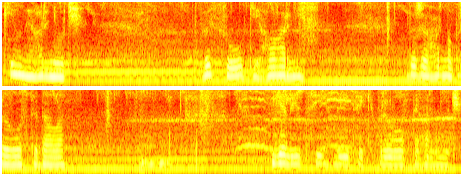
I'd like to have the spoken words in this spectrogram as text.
які вони гарнючі. Високі, гарні. Дуже гарно прирости дала. Ялівці, дивіться, які прирости гарнючі.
